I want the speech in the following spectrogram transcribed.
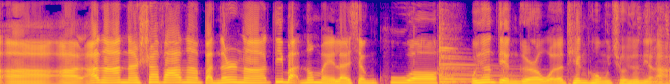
啊啊，阿南阿南沙发呢，板凳呢，地板都没了，想哭哦。我想点歌，我的天空，求求你了。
